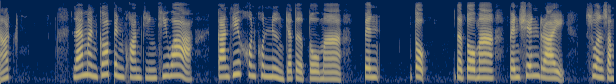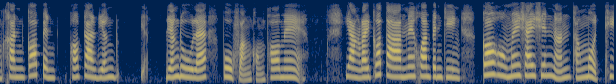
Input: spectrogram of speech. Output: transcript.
นัก และมันก็เป็นความจริงที่ว่า การที่คนคนหนึ่งจะเติบโตมาเป็นตบเติบโตมาเป็นเช่นไร ส่วนสำคัญก็เป็นเพราะการเลี้ยงเลี้ยงดูและปลูกฝังของพ่อแม่ อย่างไรก็ตามในความเป็นจริง ก็คงไม่ใช่เช่นนั้นทั้งหมดที่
